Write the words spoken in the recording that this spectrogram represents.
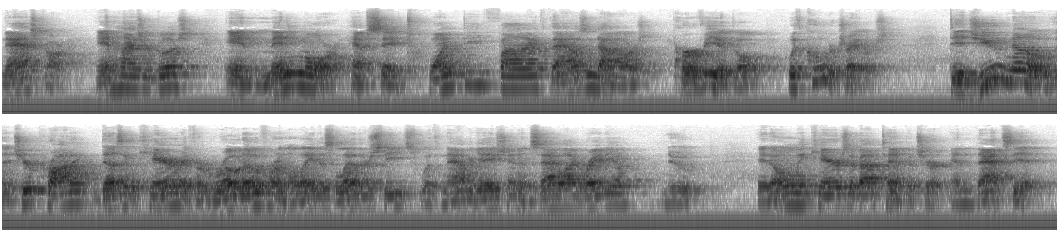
NASCAR, Anheuser-Busch, and many more have saved $25,000 per vehicle with cooler trailers. Did you know that your product doesn't care if it rode over in the latest leather seats with navigation and satellite radio? Nope. It only cares about temperature, and that's it.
